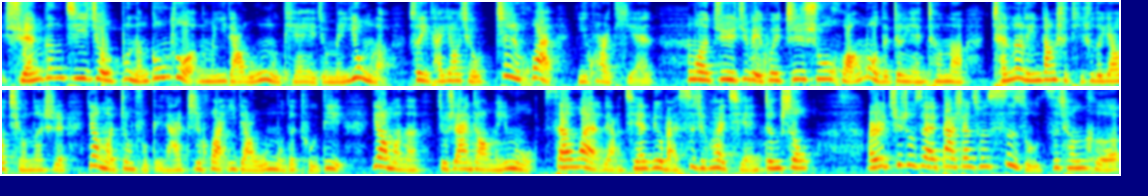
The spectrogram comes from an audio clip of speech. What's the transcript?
旋耕机就不能工作，那么一点五亩田也就没用了，所以他要求置换一块田。那么据居委会支书黄某的证言称呢，陈乐林当时提出的要求呢是，要么政府给他置换一点五亩的土地，要么呢就是按照每亩三万两千六百四十块钱征收。而居住在大山村四组自称和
